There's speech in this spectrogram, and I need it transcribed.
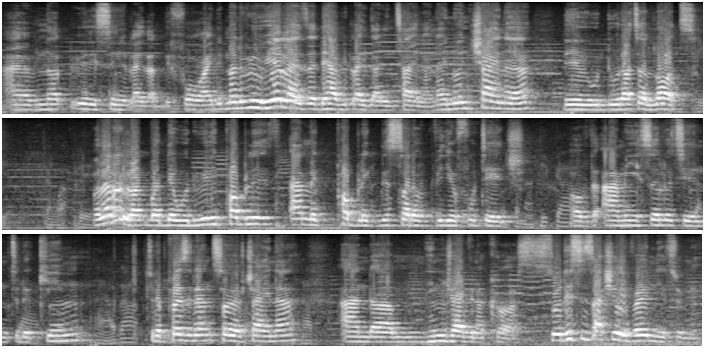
I have not really seen it like that before. I did not even realize that they have it like that in Thailand. I know in China they would do that a lot. Well, not a lot, but they would really public and make public this sort of video footage of the army saluting to the king, to the president, sorry, of China, and um, him driving across. So this is actually very new to me.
